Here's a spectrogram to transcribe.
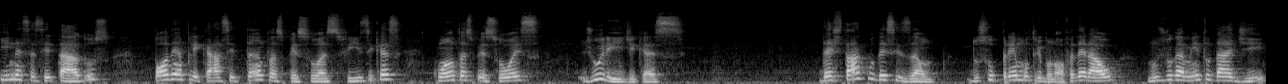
e necessitados podem aplicar-se tanto às pessoas físicas quanto às pessoas jurídicas. Destaco decisão do Supremo Tribunal Federal no julgamento da ADI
